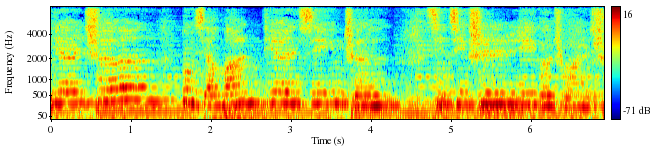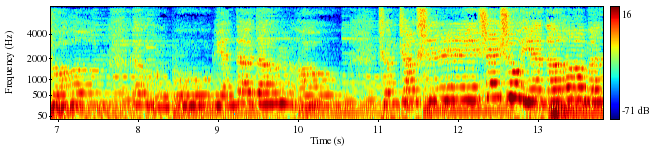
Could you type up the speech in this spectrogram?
眼神，梦想满天星辰，心情是一个传说，亘古不变的等候。成长是一扇树叶的门，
